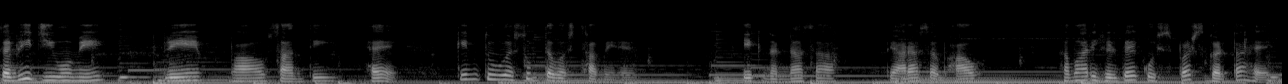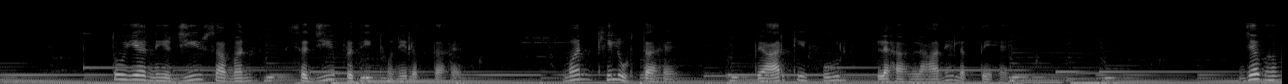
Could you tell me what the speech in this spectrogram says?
सभी जीवों में प्रेम, भाव, शांति है, किंतु वह सुप्त अवस्था में है। एक नन्ना सा प्यारा सा भाव हमारे हृदय को स्पर्श करता है तो यह निर्जीव सा मन सजीव प्रतीत होने लगता है। मन खिल उठता है। प्यार के फूल लहलहाने लगते हैं। जब हम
